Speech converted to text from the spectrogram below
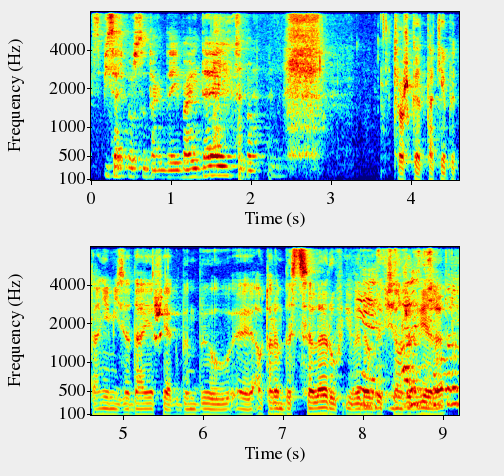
spisać po prostu tak day by day, czy po... Troszkę takie pytanie mi zadajesz, jakbym był e, autorem bestsellerów i wydał tych książek ale wiele. autorem.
